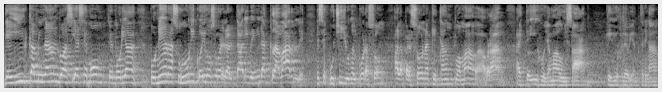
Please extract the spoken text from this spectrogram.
de ir caminando hacia ese monte Moriah, poner a su único hijo sobre el altar y venir a clavarle ese cuchillo en el corazón a la persona que tanto amaba, Abraham, a este hijo llamado Isaac, que Dios le había entregado.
